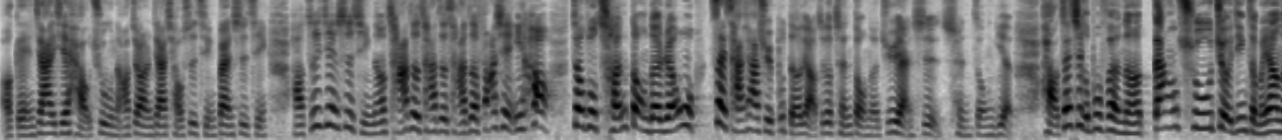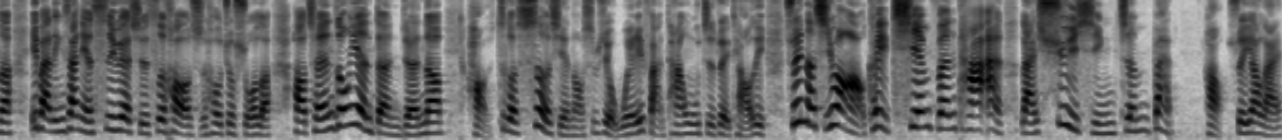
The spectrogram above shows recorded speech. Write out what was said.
呃，给人家一些好处，然后叫人家瞧事情办事情。好，这件事情呢，查着查。查着查着，发现一号叫做陈董的人物，再查下去不得了，这个陈董呢，居居然是陈宗彦。好，在这个部分呢，当初就已经怎么样呢？一百零三年四月十四号的时候就说了，好，陈宗彦等人呢，好，这个涉嫌哦，是不是有违反贪污治罪条例？所以呢，希望啊，可以千分他案来续行侦办。好，所以要来。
